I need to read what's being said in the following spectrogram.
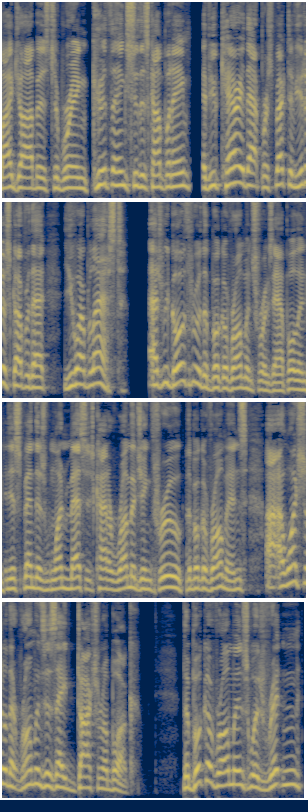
my job is to bring good things to this company. If you carry that perspective, you discover that you are blessed. As we go through the book of Romans, for example, and just spend this one message kind of rummaging through the book of Romans, I want you to know that Romans is a doctrinal book. The book of Romans was written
